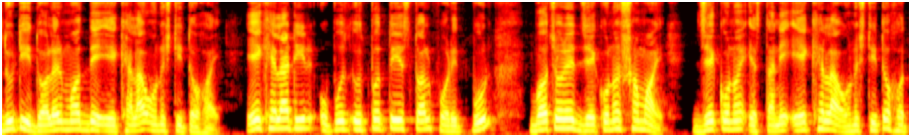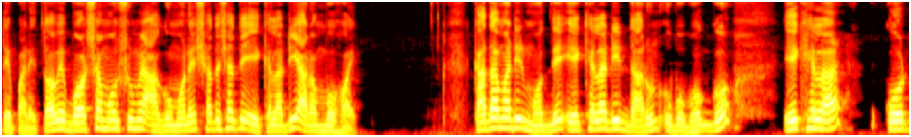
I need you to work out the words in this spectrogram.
দুটি দলের মধ্যে এ খেলা অনুষ্ঠিত হয়। এই খেলাটির উৎপত্তিস্থল ফরিদপুর। বছরের যে কোনো সময় যে কোনো স্থানে এ খেলা অনুষ্ঠিত হতে পারে, তবে বর্ষা মৌসুমে আগমনের সাথে সাথে এই খেলাটি আরম্ভ হয়। কাদামাটির মধ্যে এ খেলাটির দারুণ উপভোগ্য। এ খেলার কোর্ট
